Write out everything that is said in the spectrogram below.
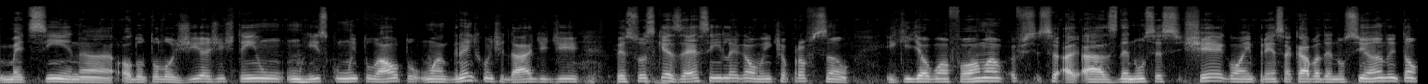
medicina, odontologia, a gente tem um, um, risco muito alto, uma grande quantidade de pessoas que exercem ilegalmente a profissão e que de alguma forma as denúncias chegam, a imprensa acaba denunciando, então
